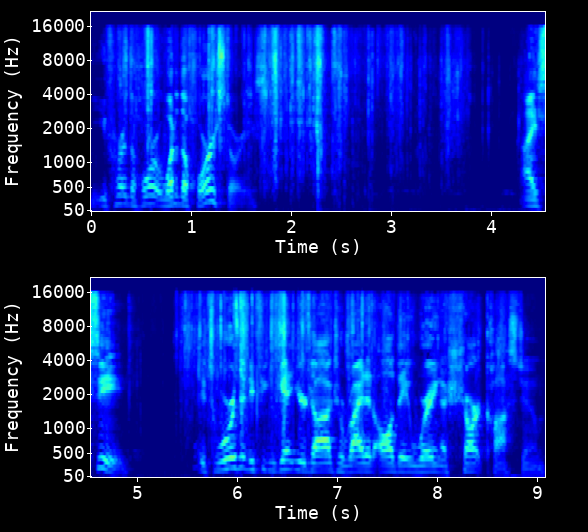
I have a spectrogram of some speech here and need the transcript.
You've heard the horror. What are the horror stories? I see. It's worth it if you can get your dog to ride it all day wearing a shark costume.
